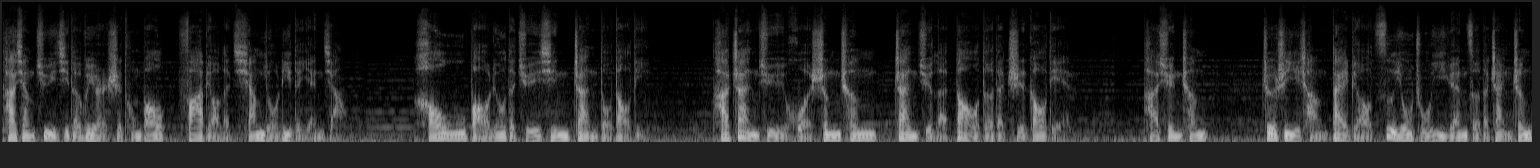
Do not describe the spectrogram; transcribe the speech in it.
他向聚集的威尔士同胞发表了强有力的演讲，毫无保留的决心战斗到底。他占据或声称占据了道德的制高点。他宣称。这是一场代表自由主义原则的战争，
